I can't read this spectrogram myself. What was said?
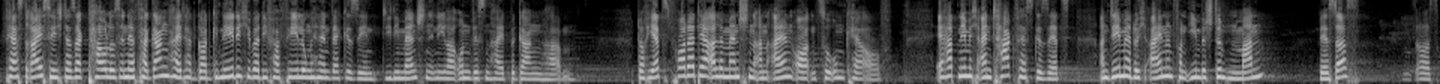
Vers 30, da sagt Paulus, in der Vergangenheit hat Gott gnädig über die Verfehlungen hinweggesehen, die die Menschen in ihrer Unwissenheit begangen haben. Doch jetzt fordert er alle Menschen an allen Orten zur Umkehr auf. Er hat nämlich einen Tag festgesetzt, an dem er durch einen von ihm bestimmten Mann, wer ist das? Wie aus?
